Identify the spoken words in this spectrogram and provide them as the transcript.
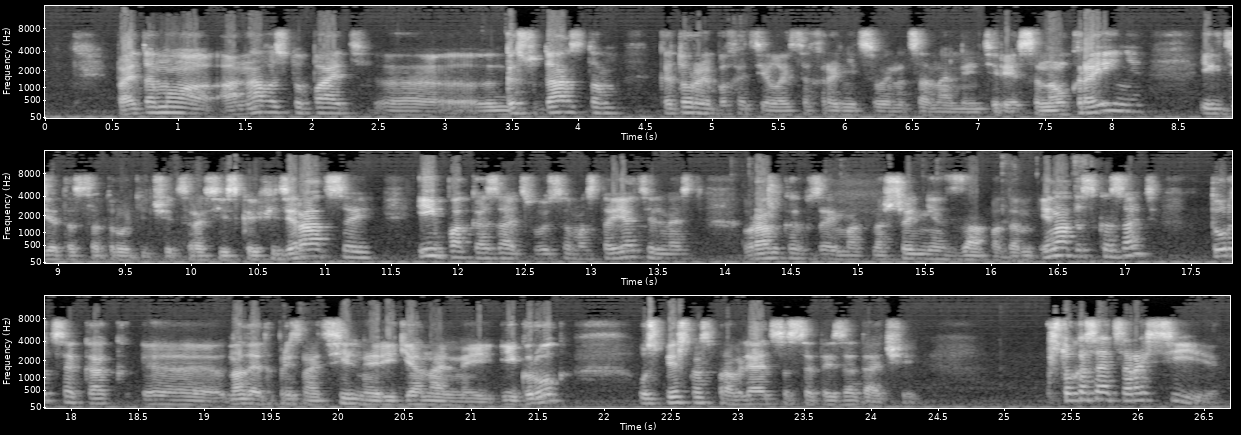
Поэтому она выступает э, государством, которое бы хотело сохранить свои национальные интересы на Украине и где-то сотрудничать с Российской Федерацией и показать свою самостоятельность в рамках взаимоотношений с Западом. И надо сказать, Турция, как, э, надо это признать, сильный региональный игрок, успешно справляется с этой задачей. Что касается России,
